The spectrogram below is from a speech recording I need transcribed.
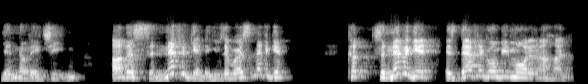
you know they cheating. Other significant, they use the word significant. Significant is definitely gonna be more than a hundred.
